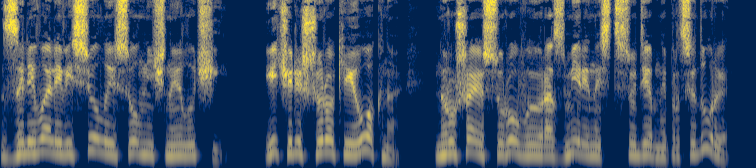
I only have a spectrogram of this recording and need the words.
заливали веселые солнечные лучи, и через широкие окна, нарушая суровую размеренность судебной процедуры,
